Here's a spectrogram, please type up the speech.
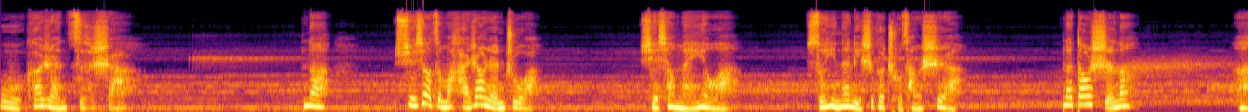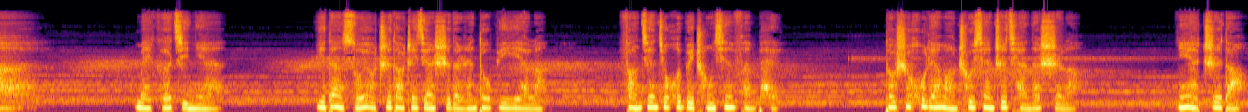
五个人自杀。那学校怎么还让人住啊？学校没有啊，所以那里是个储藏室啊。那当时呢？唉，每隔几年，一旦所有知道这件事的人都毕业了，房间就会被重新分配，都是互联网出现之前的事了。你也知道，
